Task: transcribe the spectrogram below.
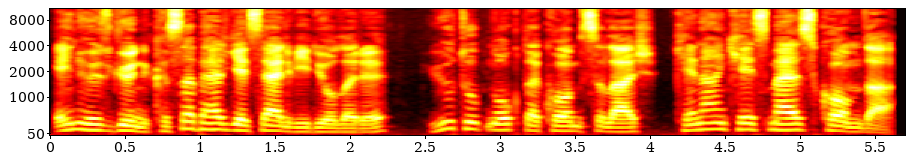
En özgün kısa belgesel videoları youtube.com/kenankesmez.com'da.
